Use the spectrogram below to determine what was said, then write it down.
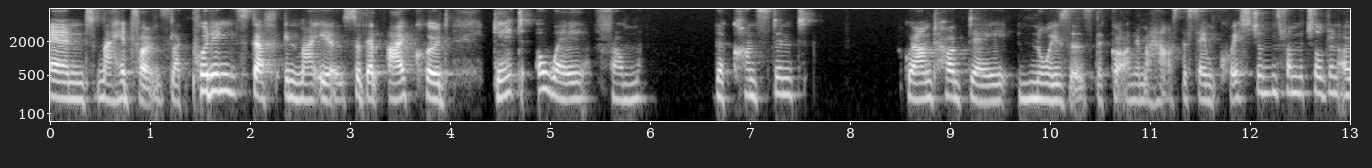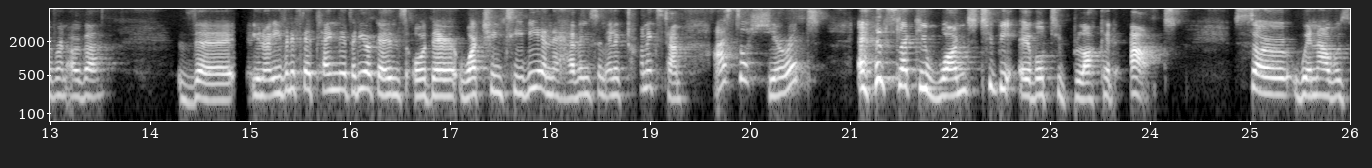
and my headphones like putting stuff in my ears so that i could get away from the constant groundhog day noises that go on in my house. The same questions from the children over and over the you know even if they're playing their video games or they're watching tv and they're having some electronics time i still hear it. And it's like you want to be able to block it out. So when i was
